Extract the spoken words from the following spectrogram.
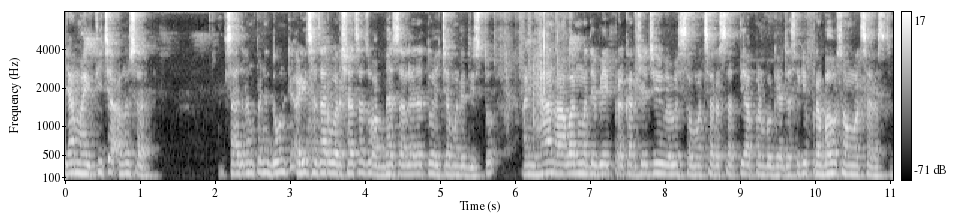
या माहितीच्या अनुसार साधारणपणे दोन ते 2500 वर्षाचा जो अभ्यास झाला आहे तो ह्याच्यामध्ये दिसतो आणि ह्या नावांमध्ये वेग प्रकारचे जे विविध संवत्सर असतात ते आपण बघूया. जसं की प्रभाव संवत्सर असतं.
